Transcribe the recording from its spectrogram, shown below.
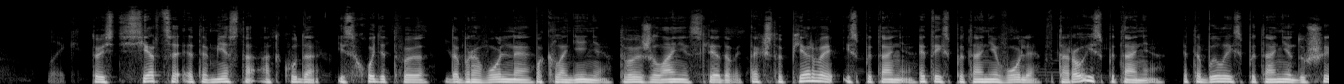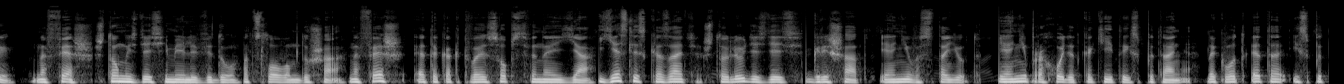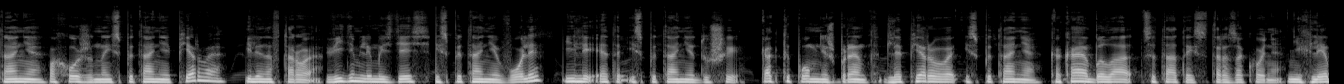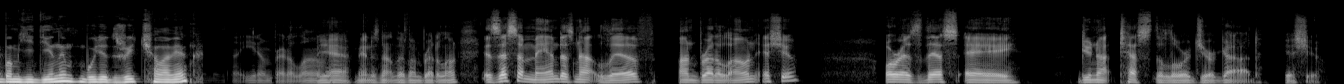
Like, То есть сердце — это место, откуда исходит твое добровольное поклонение, твое желание следовать. Так что первое испытание — это испытание воли. Второе испытание — это было испытание души. Нафеш. Что мы здесь имели в виду под словом «душа»? Нафеш — это как твое собственное «я». Если сказать, что люди здесь грешат, и они восстают, и они проходят какие-то испытания, так вот это испытание похоже на испытание первое или на второе? Видим ли мы здесь испытание воли или это испытание души? Как ты помнишь, Брент, для первого испытания какая была цитата из Второзакония? «Не хлебом единым будет жить человек, eat on bread alone. Yeah, man does not live on bread alone. Is this a man does not live on bread alone issue? Or is this a do not test the Lord your God issue?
